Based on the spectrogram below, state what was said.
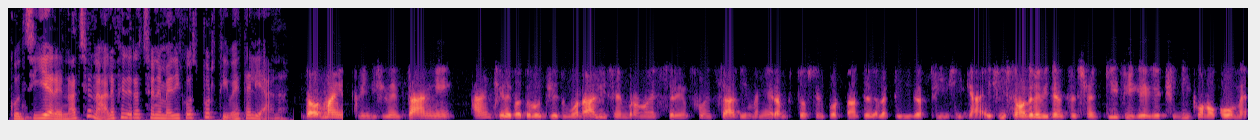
consigliere nazionale Federazione Medico Sportiva Italiana. Da ormai 15-20 anni anche le patologie tumorali sembrano essere influenzate in maniera piuttosto importante dall'attività fisica. Esistono delle evidenze scientifiche che ci dicono come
